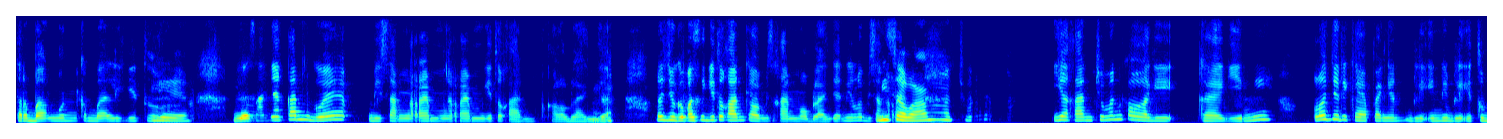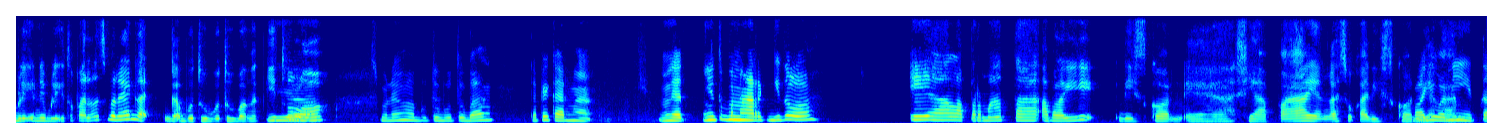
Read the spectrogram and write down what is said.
terbangun kembali gitu. Iya. biasanya kan gue bisa ngerem ngerem gitu kan kalau belanja lo juga pasti gitu kan kalau misalkan mau belanja nih lo bisa Bisa ngerem banget. cuman iya kan cuman kalau lagi kayak gini lo jadi kayak pengen beli ini beli itu beli ini beli itu padahal sebenarnya nggak nggak butuh butuh banget gitu Iya. loh Sebenarnya nggak butuh-butuh banget. Tapi karena ngeliatnya itu menarik gitu loh. iya lapar mata apalagi diskon ya siapa yang nggak suka diskon Apalagi ya kan wanita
